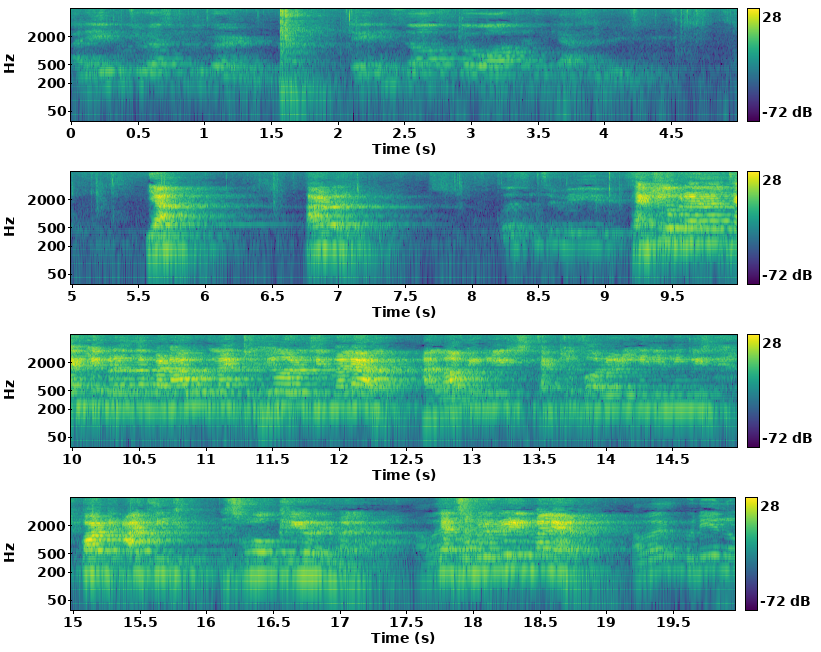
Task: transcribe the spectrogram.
unable to rescue the burden. They themselves go off into captivity. യാ ആയിട്ട് Listen to me, Thank you, brother. Thank you, brother. But I would like to hear it in Malayalam. I love English. Thank you for reading it in English. But I think it's more clear in Malayalam. Can somebody read in Malayalam? അവൻ കുനിയുന്നു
